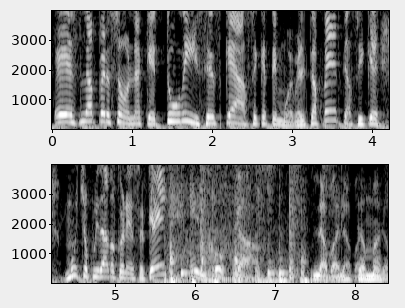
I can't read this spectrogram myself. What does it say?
es la persona que tú dices que hace que te mueve el tapete. Así que mucho cuidado con eso, ¿ok? El podcast. La varita mágica.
